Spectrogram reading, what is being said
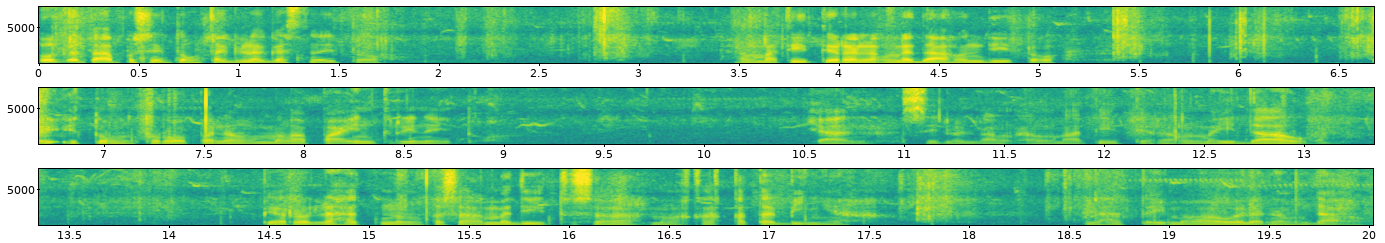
Pagkatapos nitong taglagas na ito, ang matitira lang na dahon dito ay itong tropa ng mga pine tree na ito. Yan, sila lang ang matitirang may dahon. Pero lahat ng kasama dito sa mga kakatabi niya, lahat ay mawawala ng dahon.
